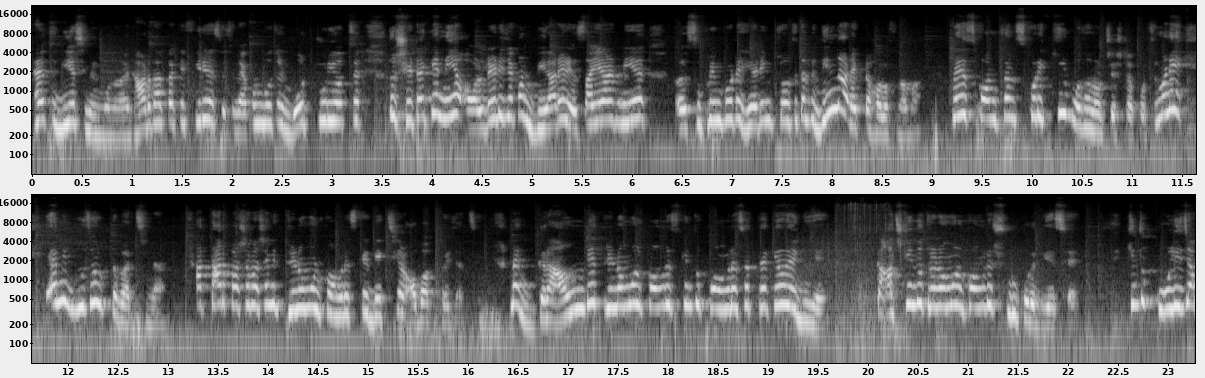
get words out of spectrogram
হ্যাঁ তো গিয়েছিলেন মনে হয় ঘাড় ধাক্কাকে ফিরে এসেছেন এখন বলছেন ভোট চুরি হচ্ছে তো সেটাকে নিয়ে অলরেডি যখন বিহারের এসআইআর নিয়ে সুপ্রিম কোর্টে হিয়ারিং চলছে তাহলে দিন না আরেকটা হলফনামা প্রেস কনফারেন্স করে কি বোঝানোর চেষ্টা করছে মানে আমি বুঝে উঠতে পারছি না আর তার পাশাপাশি আমি তৃণমূল কংগ্রেসকে দেখছি আর অবাক হয়ে যাচ্ছি। না গ্রাউন্ডে তৃণমূল কংগ্রেস কিন্তু কংগ্রেসের থেকেও এগিয়ে। কাজ কিন্তু তৃণমূল কংগ্রেস শুরু করে দিয়েছে। কিন্তু কলিজা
